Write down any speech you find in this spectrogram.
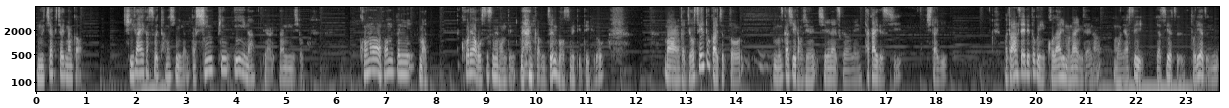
むちゃくちゃなんか、着替えがすごい楽しみになる。新品いいなってなる。なんでしょう。この本当に、まあ、これはおすすめ本当に。なんか全部おすすめって言ってるけど、まあなんか女性とかはちょっと難しいかもしれないですけどね。高いですし、下着。まあ、男性で特にこだわりもないみたいな、もう安い、安いやつ、とりあえず、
